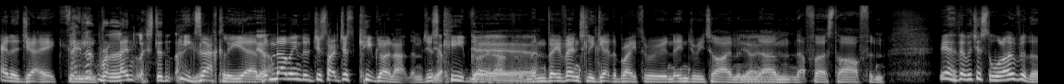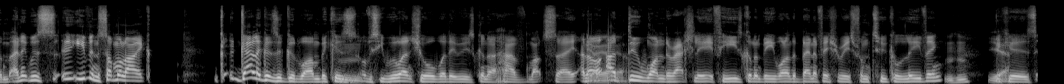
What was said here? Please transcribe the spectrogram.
energetic, They and- look relentless, didn't they? Exactly, yeah. Yeah. But knowing that just like just keep going at them, just Yep. keep going yeah, at them, and they eventually get the breakthrough in injury time and um, that first half, and yeah, they were just all over them. And it was even someone like Gallagher's a good one because obviously we weren't sure whether he was going to have much say, and. Yeah, I, yeah, I yeah. do wonder actually if he's going to be one of the beneficiaries from Tuchel leaving Mm-hmm. Yeah. because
